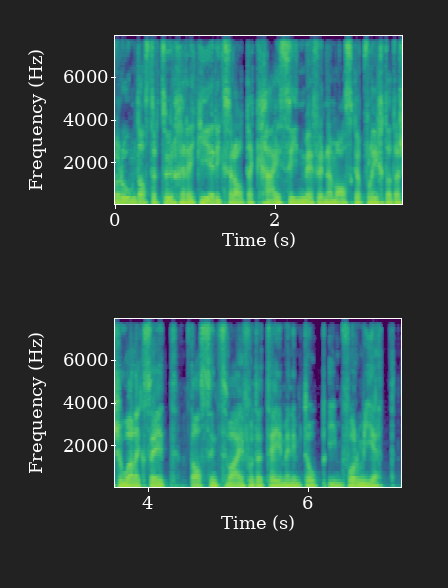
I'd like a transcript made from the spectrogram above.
warum das der Zürcher Regierungsrat keinen Sinn mehr für eine Maskenpflicht an den Schulen sieht, das sind zwei von den Themen im Top informiert.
